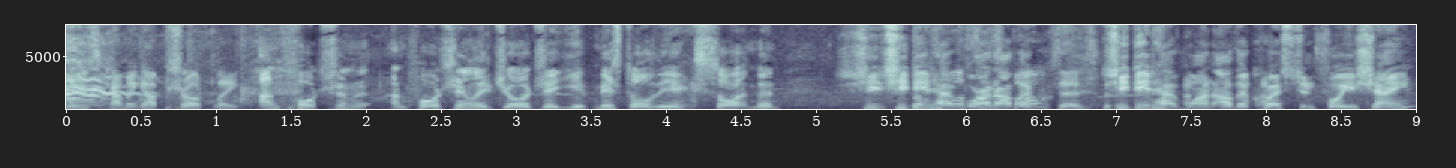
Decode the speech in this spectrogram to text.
news coming up shortly. Unfortunately, unfortunately, Georgia, you've missed all the excitement. She, she The did have one other. bolted. She did have one other question for you, Shane.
